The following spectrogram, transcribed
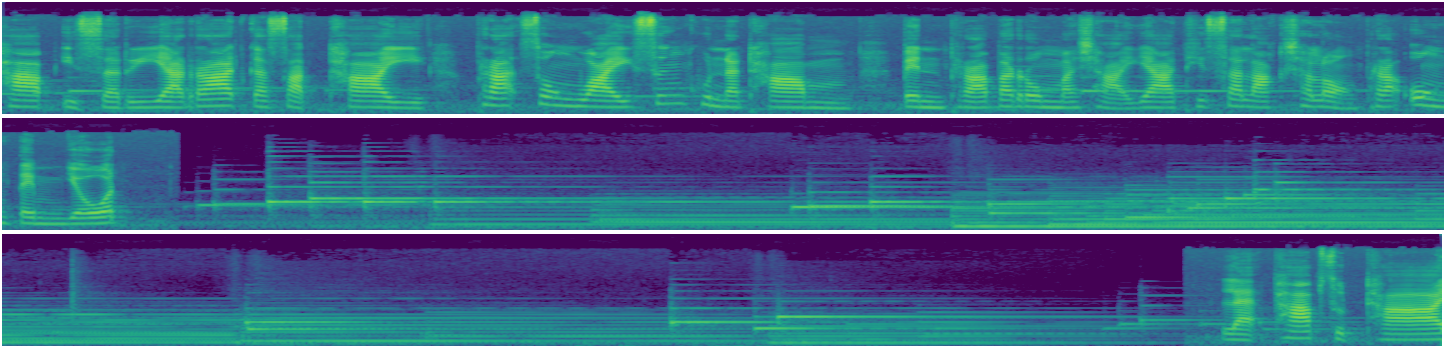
ภาพอิสริยราชกษัตริย์ไทย พระทรงไว้ซึ่งคุณธรรม เป็นพระบรมฉายาทิศลักษณ์ฉลองพระองค์เต็มยศและภาพสุดท้าย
